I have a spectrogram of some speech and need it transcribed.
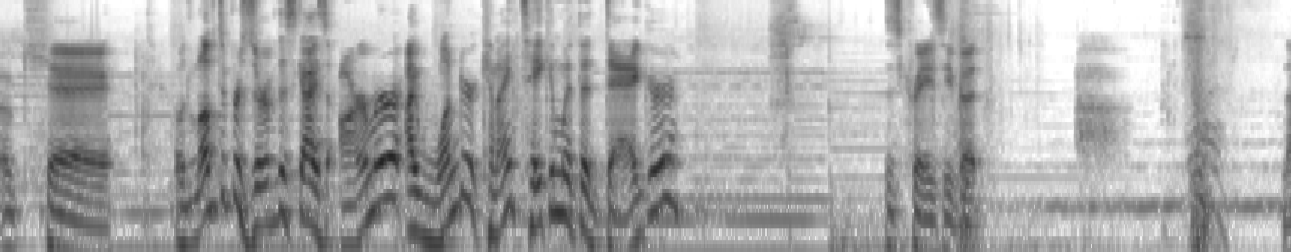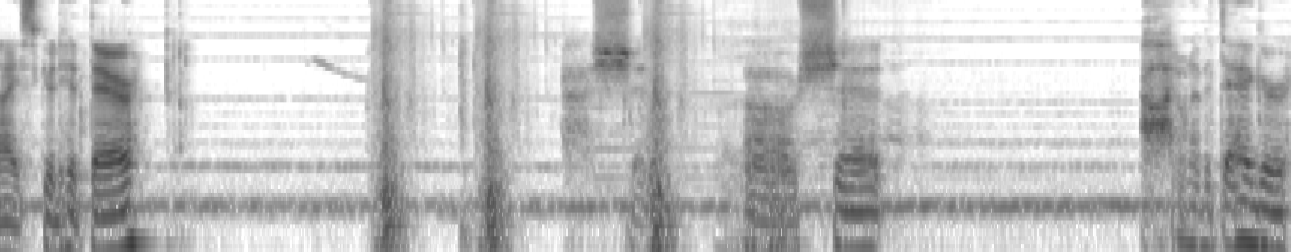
Okay. I would love to preserve this guy's armor. I wonder, can I take him with a dagger? This is crazy, but... Nice, good hit there. Oh, shit. Oh, I don't have a dagger.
